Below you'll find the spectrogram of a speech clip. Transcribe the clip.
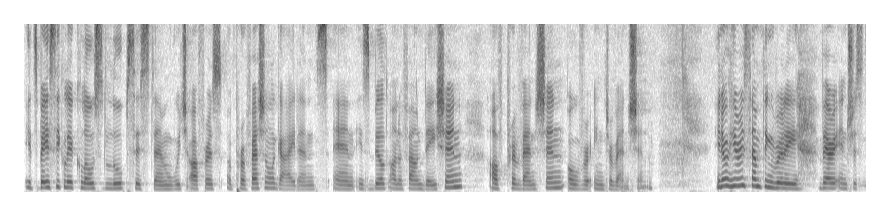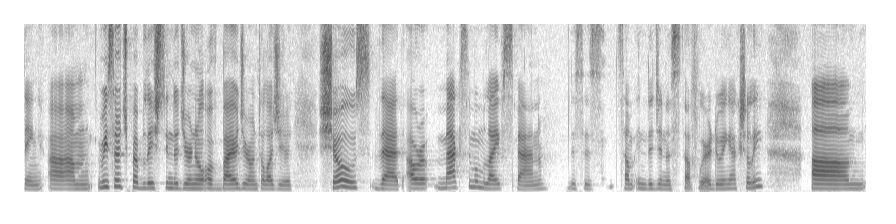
It's basically a closed loop system which offers a professional guidance and is built on a foundation of prevention over intervention. You know, here is something really very interesting. Um, research published in the Journal of Biogerontology shows that our maximum lifespan, this is some indigenous stuff we're doing actually, um,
